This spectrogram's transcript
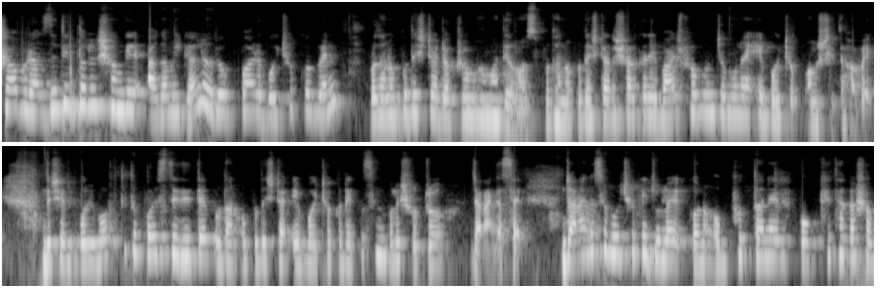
সব রাজনৈতিক দলের সঙ্গে আগামীকাল রোববার বৈঠক করবেন প্রধান উপদেষ্টা ডক্টর মোহাম্মদ ইউনুস। প্রধান উপদেষ্টার সরকারি বাসভবন যমুনায় এ বৈঠক অনুষ্ঠিত হবে। দেশের পরিবর্তিত পরিস্থিতিতে প্রধান উপদেষ্টা এ বৈঠক ডেকেছেন বলে সূত্র জানা গেছে। জানা গেছে, বৈঠকে জুলাই গণ অভ্যুত্থানের পক্ষে থাকা সব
